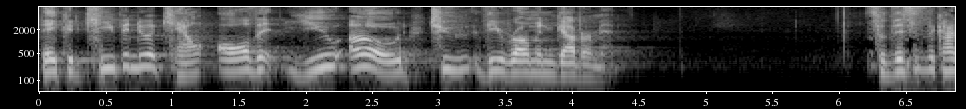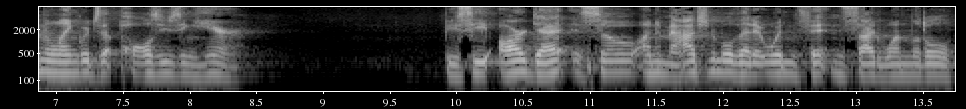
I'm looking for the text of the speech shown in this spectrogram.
they could keep into account all that you owed to the Roman government. So, this is the kind of language that Paul's using here. But you see, our debt is so unimaginable that it wouldn't fit inside one little,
